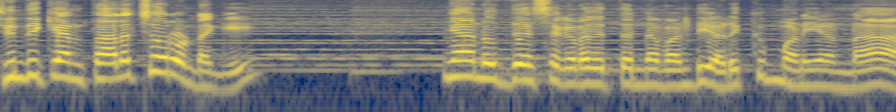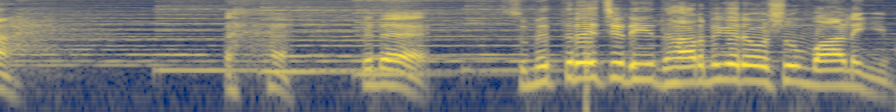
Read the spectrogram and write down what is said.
ചിന്തിക്കാൻ തലച്ചോറുണ്ടെങ്കിൽ ഞാൻ ഉദ്ദേശ കടവിൽ തന്നെ വണ്ടി അടുക്കും മണിയണ്ണ. പിന്നെ സുമിത്രേ ചെടി ധാർമ്മിക രോഷവും വാണിങ്ങും.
